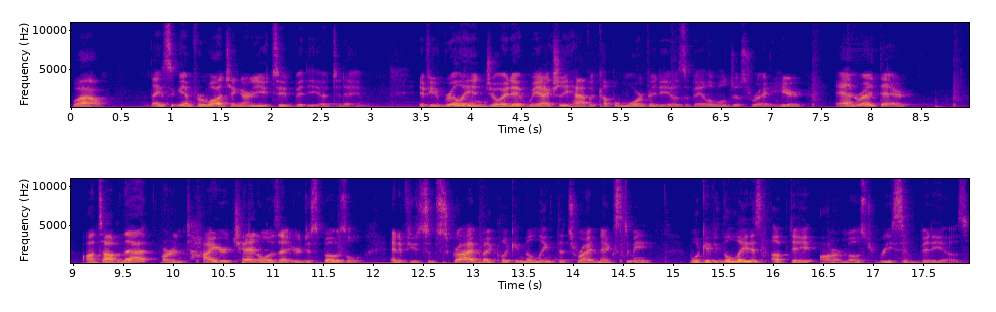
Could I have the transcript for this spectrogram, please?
Wow, Thanks again for watching our YouTube video today. If you really enjoyed it, we actually have a couple more videos available just right here and right there. On top of that, our entire channel is at your disposal, and if you subscribe by clicking the link that's right next to me, we'll give you the latest update on our most recent videos.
